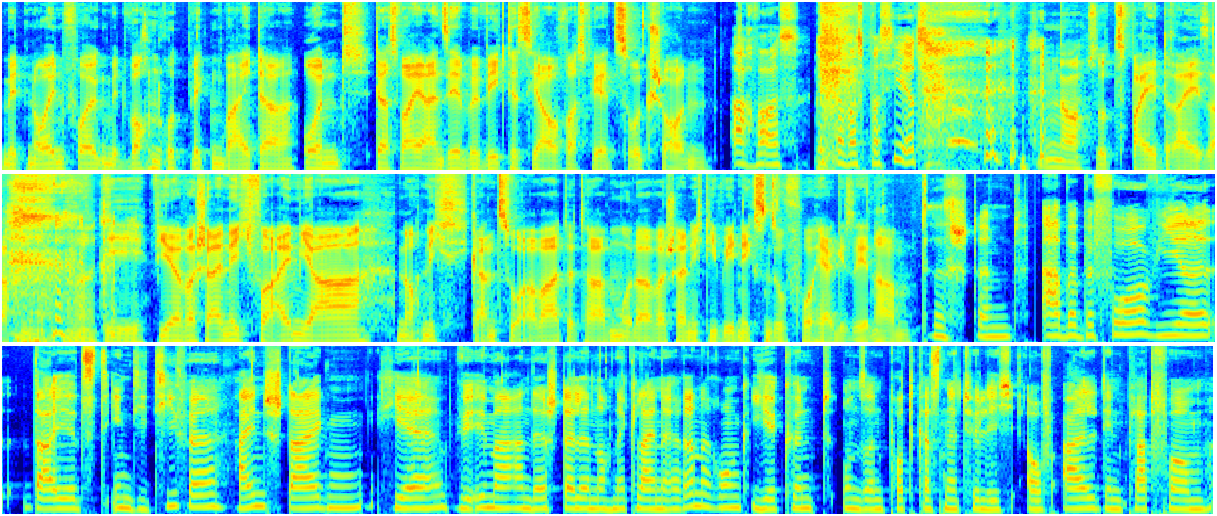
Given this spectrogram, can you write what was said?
mit neuen Folgen, mit Wochenrückblick blicken weiter. Und das war ja ein sehr bewegtes Jahr, auf was wir jetzt zurückschauen. Ach was, ist da was passiert? Na, so zwei, drei Sachen, äh, die wir wahrscheinlich vor einem Jahr noch nicht ganz so erwartet haben oder wahrscheinlich die wenigsten so vorhergesehen haben. Das stimmt. Aber bevor wir da jetzt in die Tiefe einsteigen, hier wie immer an der Stelle noch eine kleine Erinnerung. Ihr könnt unseren Podcast natürlich auf all den Plattformen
